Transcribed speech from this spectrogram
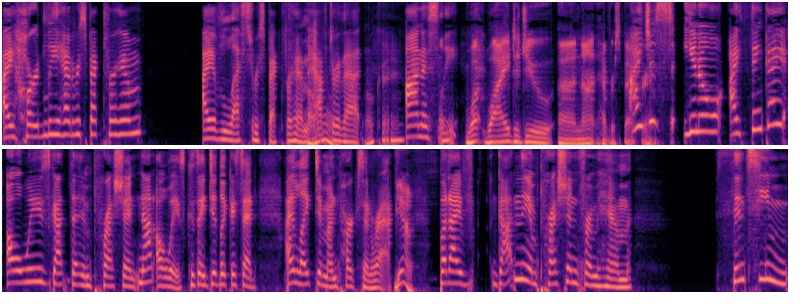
I hardly had respect for him. I have less respect for him Oh, after that. Okay. Honestly, What? Why did you uh, not have respect? I for him? just, you know, I think I always got the impression, not always, because I did, like I said, I liked him on Parks and Rec. yeah. But I've gotten the impression from him since he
